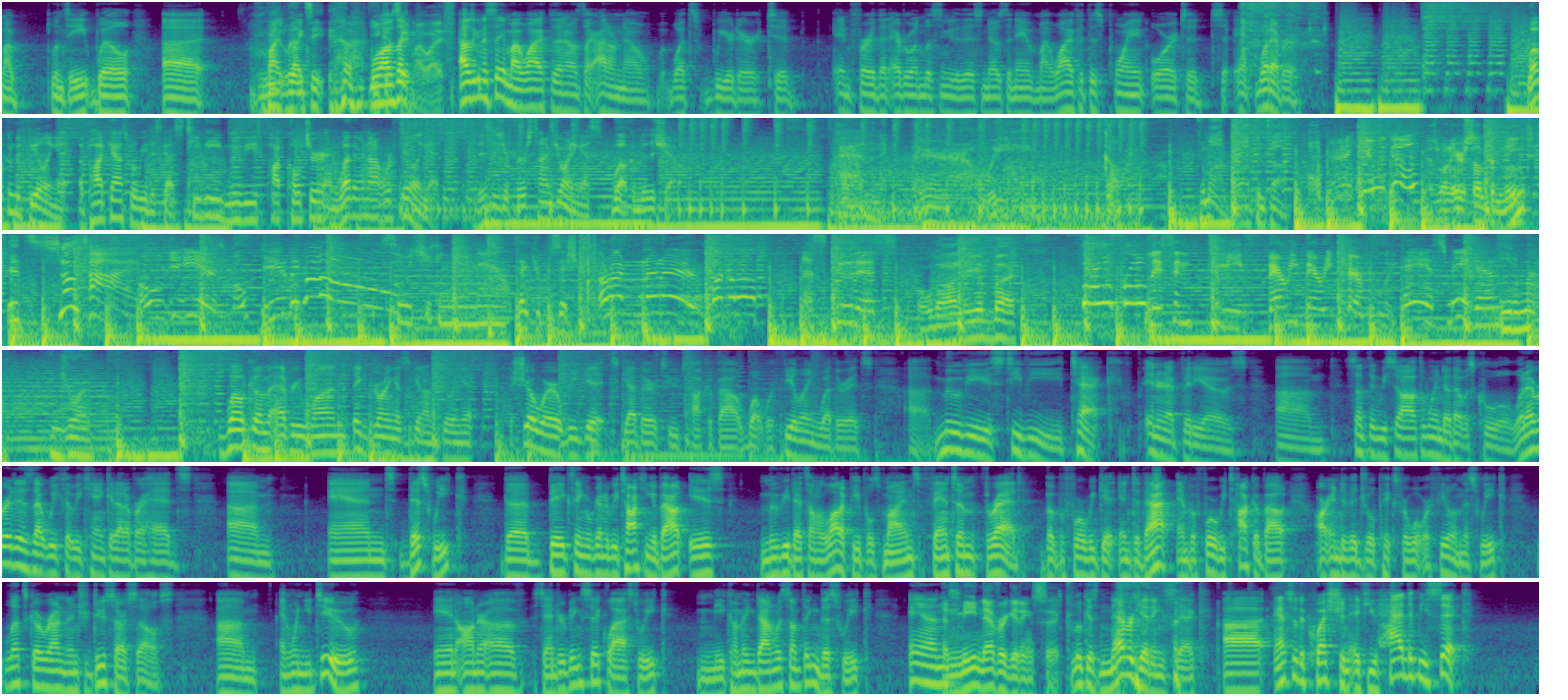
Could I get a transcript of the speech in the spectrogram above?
my Lindsay will uh My like- Lindsay. You well, I was say like my wife. I was gonna say my wife, but then I was like, I don't know what's weirder to infer that everyone listening to this knows the name of my wife at this point, or to, to eh, whatever. Welcome to Feeling It, a podcast where we discuss TV, movies, pop culture, and whether or not we're feeling it. If this is your first time joining us, welcome to the show. Hear something neat? It's showtime! Hold your ears, folks. Here we go. See what you can do now. Take your position. Alright, ladies, buckle up. Let's do this. Hold on to your butts. Seriously? Listen to me very, very carefully. Hey, it's me again. Eat 'em up. Enjoy. Welcome, everyone. Thank you for joining us again on Feeling It, a show where we get together to talk about what we're feeling, whether it's uh, movies, TV, tech, internet videos, um, something we saw out the window that was cool, whatever it is that week that we can't get out of our heads. Um, and this week, the big thing we're going to be talking about is a movie that's on a lot of people's minds, Phantom Thread. But before we get into that, and before we talk about our individual picks for what we're feeling this week, let's go around and introduce ourselves. Um, and when you do, in honor of Sandra being sick last week, me coming down with something this week, and, And me never getting sick. Lucas never getting sick, uh, answer the question if you had to be sick,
